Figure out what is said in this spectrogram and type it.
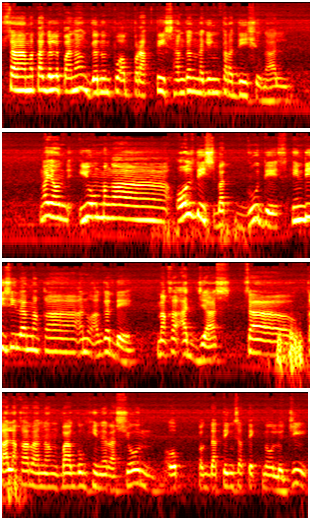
Sa matagal na panahon, ganun po ang practice hanggang naging traditional. Ngayon, yung mga oldies but goodies, hindi sila maka ano agad eh, maka-adjust sa kalakaran ng bagong henerasyon o pagdating sa technology.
